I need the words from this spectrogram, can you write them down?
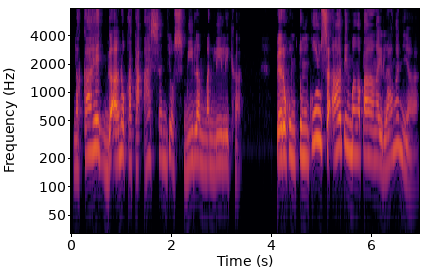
Na kahit gaano kataas ang Diyos bilang manlilikha, pero kung tungkol sa ating mga pangangailangan niya,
